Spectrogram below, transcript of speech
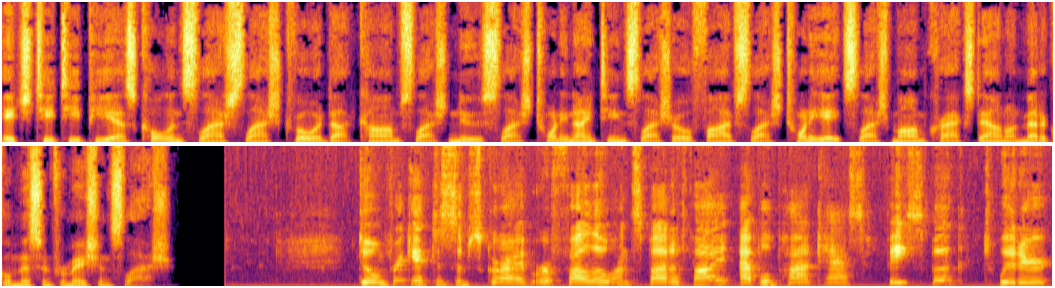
https colon slash slash kvoa.com slash news slash 2019 slash 05 slash 28 slash mom cracks down on medical misinformation slash Don't forget to subscribe or follow on Spotify, Apple Podcasts, Facebook, Twitter,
